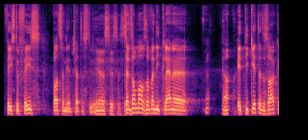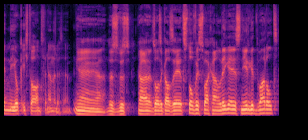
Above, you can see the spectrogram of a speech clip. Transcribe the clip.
face-to-face in plaats van in een chat te sturen? Het zijn allemaal zo van die kleine Ja. etiketten, de zaken die ook echt wel aan het veranderen zijn. Ja, ja, ja. Dus, dus ja, zoals ik al zei, het stof is wat gaan liggen, is neergedwarreld.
